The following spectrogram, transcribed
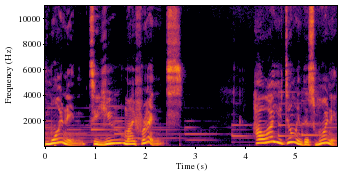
morning to you, my friends. How are you doing this morning?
